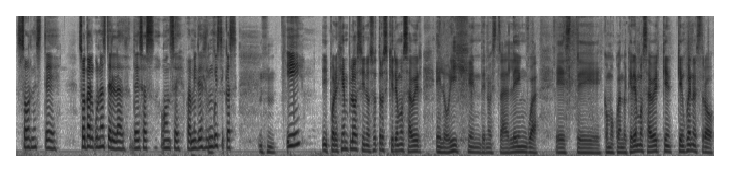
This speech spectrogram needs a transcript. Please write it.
son este, son algunas de las de esas 11 familias lingüísticas. Y Y por ejemplo, si nosotros queremos saber el origen de nuestra lengua, este, como cuando queremos saber quién, quién fue nuestro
